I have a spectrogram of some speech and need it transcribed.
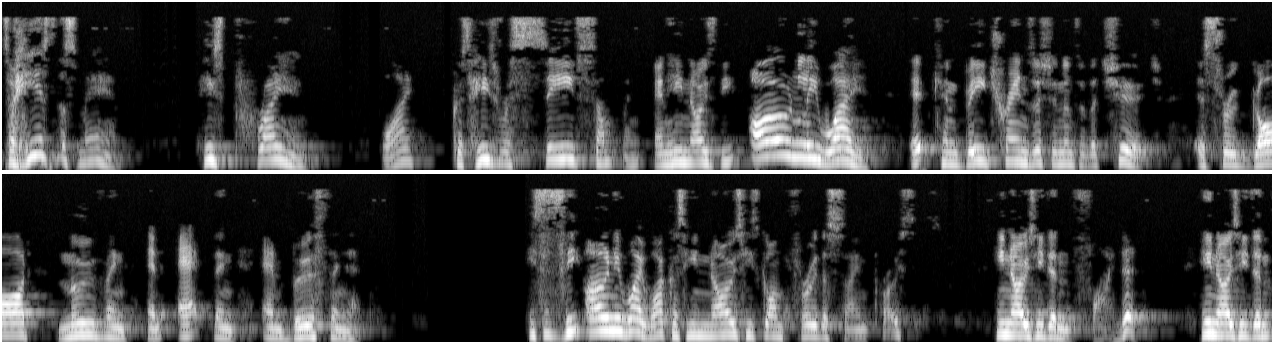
So here's this man. He's praying. Why? Because he's received something and he knows the only way it can be transitioned into the church is through God moving and acting and birthing it. He says the only way. Why? Because he knows he's gone through the same process. He knows he didn't find it. He knows he didn't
